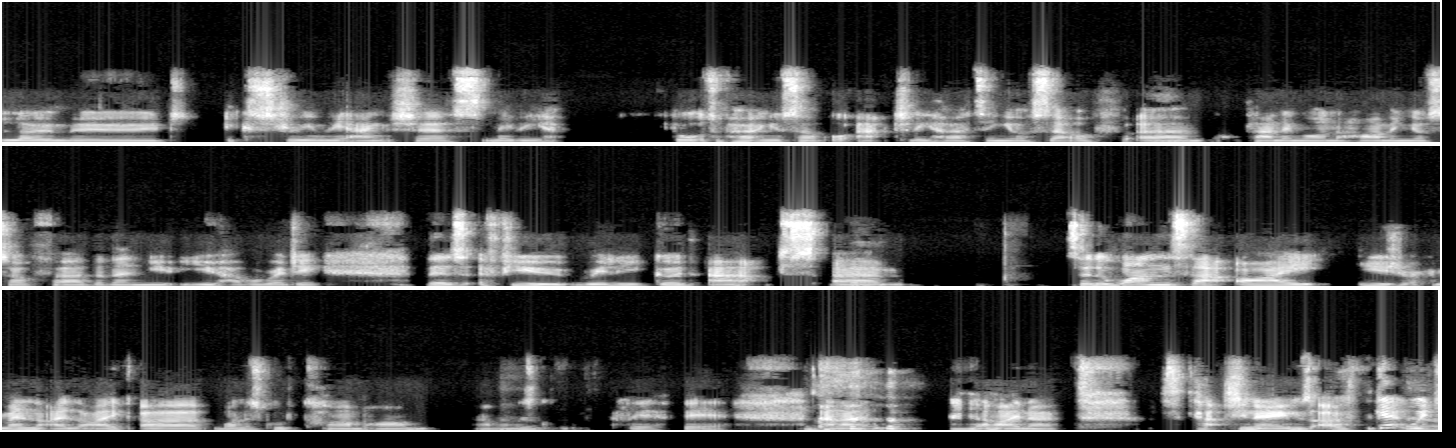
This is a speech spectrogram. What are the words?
low mood, extremely anxious, maybe thoughts of hurting yourself or actually hurting yourself, um, planning on harming yourself further than you, you have already. There's a few really good apps. Yeah. Um, so the ones that I usually recommend that I like, uh, one is called Calm Harm and one is Mhm. called clear fear. And I, I know it's catchy names. I forget which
